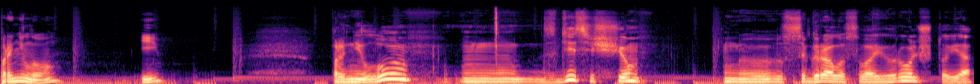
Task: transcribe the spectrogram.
проняло и? Проняло. Здесь еще э, сыграло свою роль, что я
